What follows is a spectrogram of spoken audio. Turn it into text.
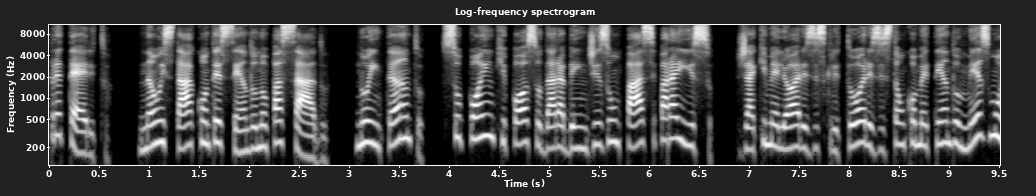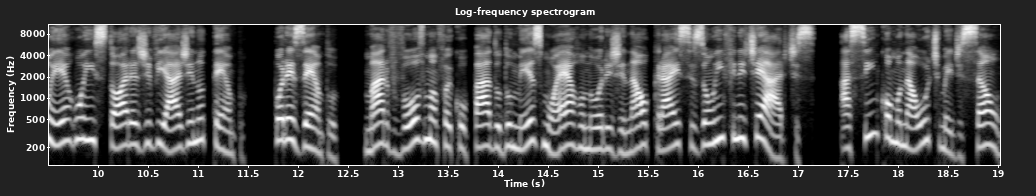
pretérito. Não está acontecendo no passado. No entanto, suponho que posso dar a Bendiz um passe para isso, já que melhores escritores estão cometendo o mesmo erro em histórias de viagem no tempo. Por exemplo, Marv Wolfman foi culpado do mesmo erro no original Crisis on Infinite Arts. Assim como na última edição,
